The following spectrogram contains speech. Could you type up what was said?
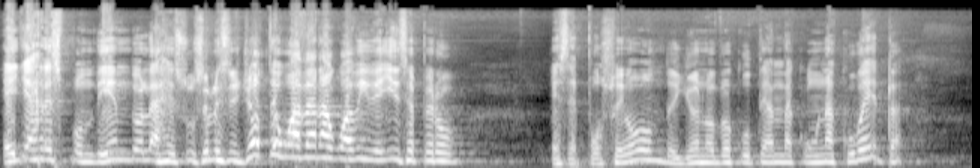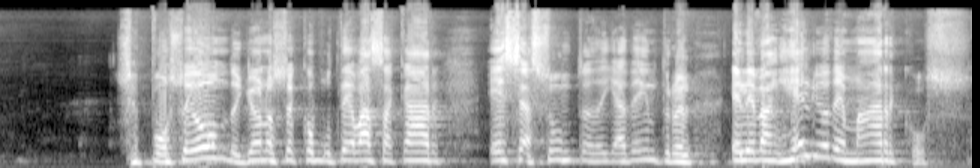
Ella respondiéndole a Jesús, le dice, yo te voy a dar agua viva. Y dice, pero ese pozo es hondo, yo no veo que usted anda con una cubeta. Ese pozo es yo no sé cómo usted va a sacar ese asunto de allá adentro. El, el Evangelio de Marcos,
